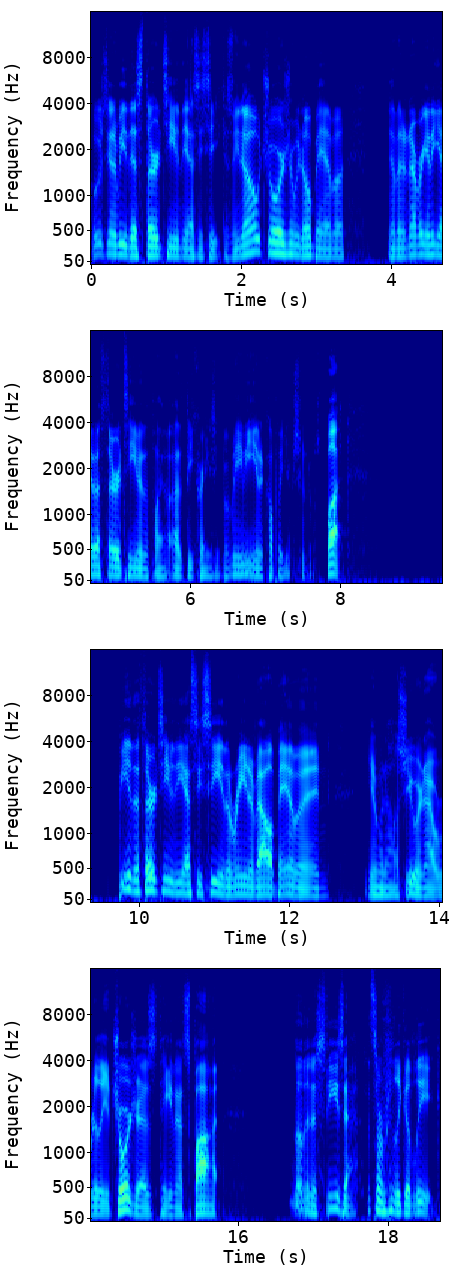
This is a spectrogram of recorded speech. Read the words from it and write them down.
who's going to be this third team in the SEC? Because we know Georgia, we know Bama, and they're never going to get a third team in the playoff. That'd be crazy. But maybe in a couple of years, who knows? But being the third team in the SEC in the reign of Alabama and you know and LSU, are now really Georgia has taken that spot. Nothing to sneeze at. It's a really good league.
